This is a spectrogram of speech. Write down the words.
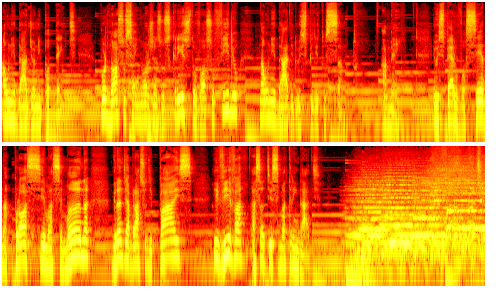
a unidade onipotente por nosso Senhor Jesus Cristo, vosso Filho, na unidade do Espírito Santo. Amém. Eu espero você na próxima semana. Grande abraço de paz e viva a Santíssima Trindade. Levanta-te,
